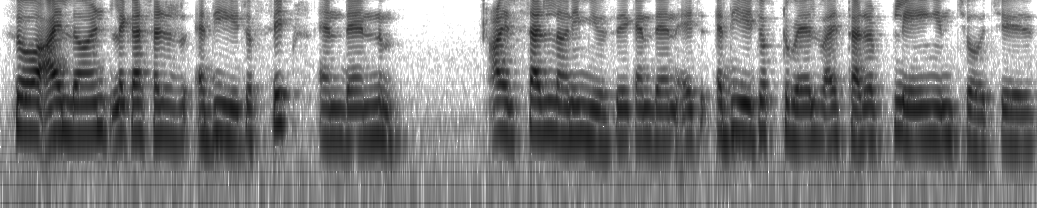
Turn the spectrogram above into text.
So I learned like I started at the age of six, and then I started learning music, and then at the age of 12, I started playing in churches,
